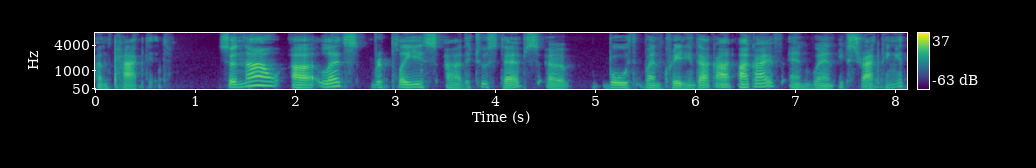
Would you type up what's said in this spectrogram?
unpacked it. So now uh, let's replace uh, the two steps, uh, both when creating the archive and when extracting it,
